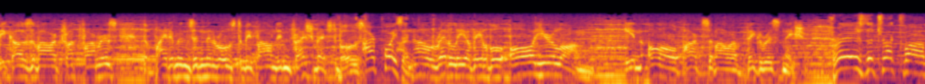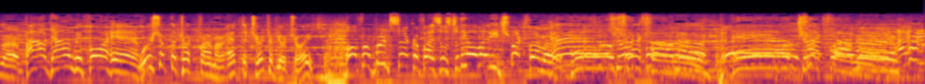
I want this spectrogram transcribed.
Because of our truck farmers, the vitamins and minerals to be found in fresh vegetables Are poison. now readily available all year long in all parts of our vigorous nation. Praise the truck farmer. Bow down before him. Worship the truck farmer at the church of your choice. Offer burnt sacrifices to the almighty truck farmer. Hail, truck farmer! Hail, truck farmer!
